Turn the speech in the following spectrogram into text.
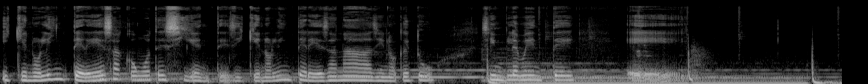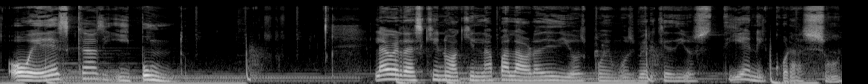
y que no le interesa cómo te sientes y que no le interesa nada, sino que tú simplemente eh, obedezcas y punto. La verdad es que no, aquí en la palabra de Dios podemos ver que Dios tiene corazón.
